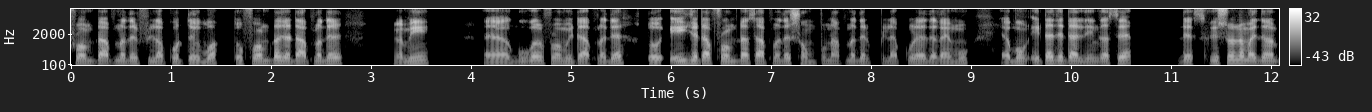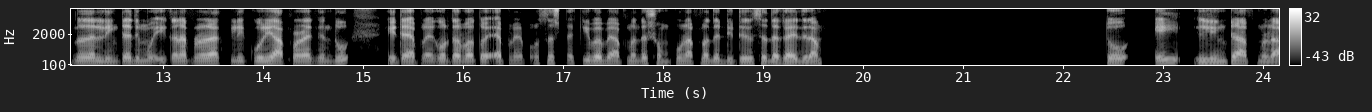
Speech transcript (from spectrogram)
ফর্মটা আপনাদের ফিল আপ করতে হইব। তো ফর্মটা যেটা আপনাদের আমি গুগল ফর্ম এটা আপনাদের। তো এই যেটা ফর্মটা আছে আপনাদের সম্পূর্ণ আপনাদের ফিল আপ করে দেখাইমু এবং এটা যেটা লিঙ্ক আছে ডেসক্রিপশনের মাধ্যমে আপনাদের লিঙ্কটা দিব এখানে আপনারা ক্লিক করিয়ে আপনারা কিন্তু এটা অ্যাপ্লাই করতে পারবা। তো অ্যাপ্লাই প্রসেসটা কীভাবে আপনাদের সম্পূর্ণ আপনাদের ডিটেলসে দেখাই দিলাম। তো এই লিঙ্কটা আপনারা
